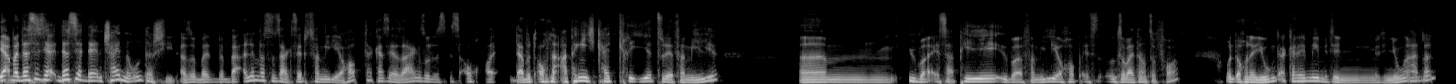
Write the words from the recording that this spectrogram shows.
ja, aber das ist ja, das ist ja der entscheidende Unterschied. Also bei, bei allem, was du sagst, selbst Familie Hopp, da kannst du ja sagen, so, das ist auch, da wird auch eine Abhängigkeit kreiert zu der Familie. Ähm, über SAP, über Familie Hopp und so weiter und so fort. Und auch in der Jugendakademie mit den, mit den Jungadlern.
